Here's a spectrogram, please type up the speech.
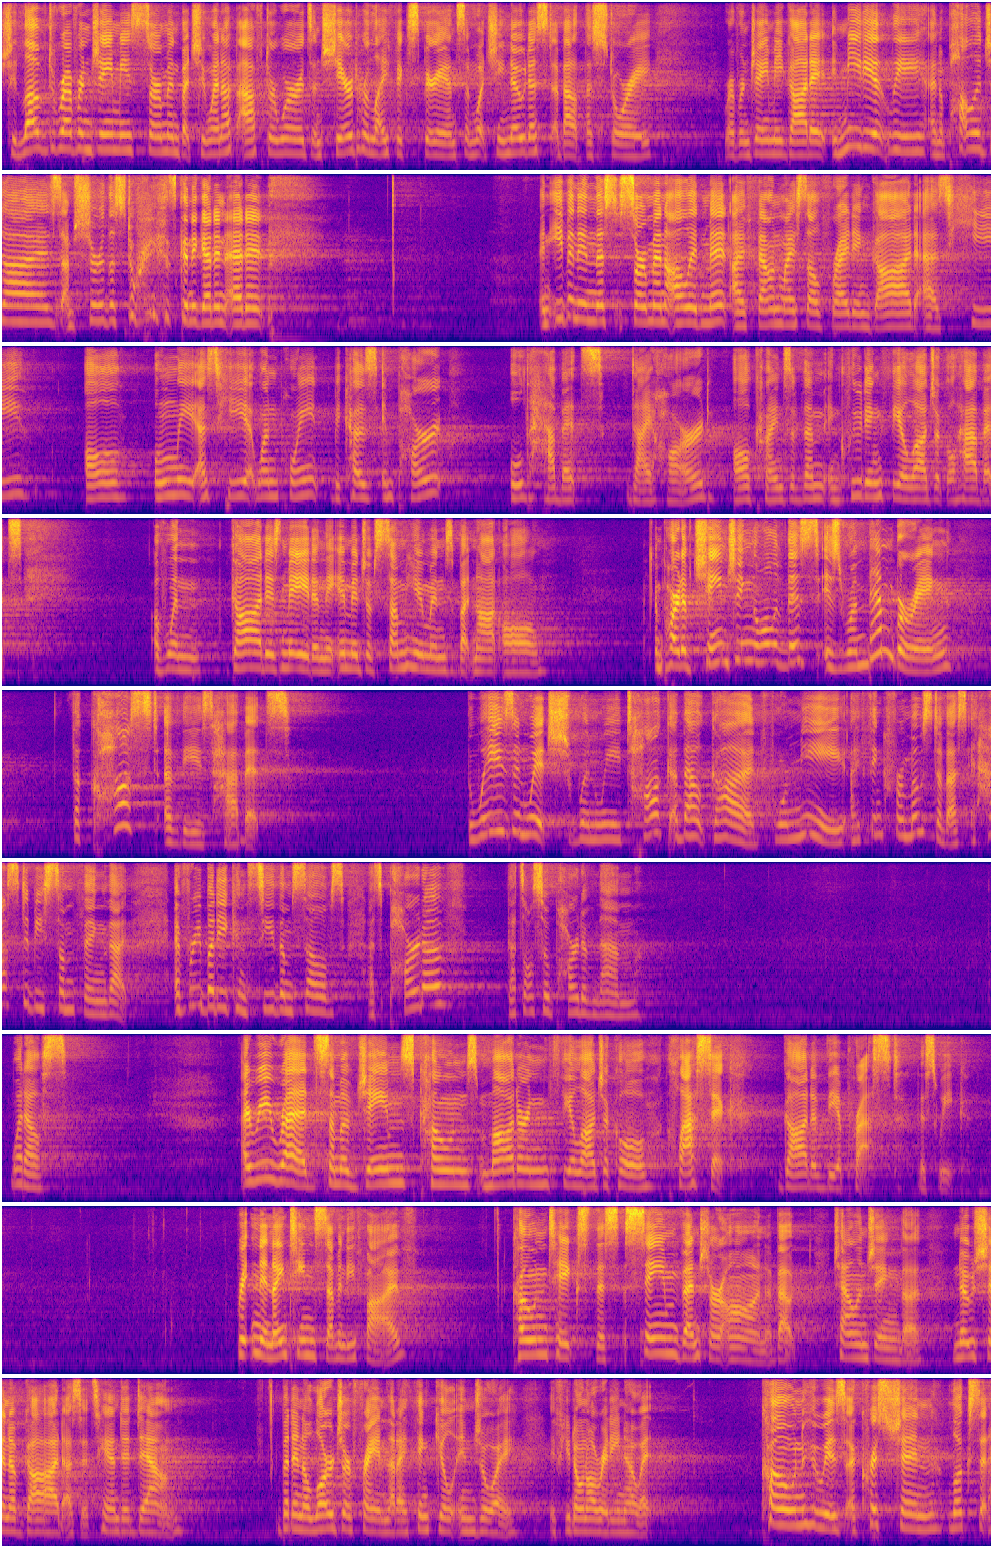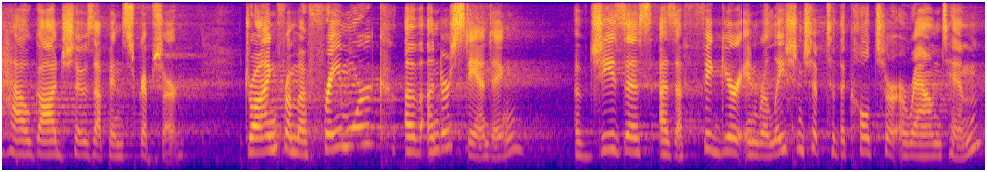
She loved Reverend Jamie's sermon, but she went up afterwards and shared her life experience and what she noticed about the story. Reverend Jamie got it immediately and apologized. I'm sure the story is going to get an edit. And even in this sermon, I'll admit, I found myself writing God as He, all only as He at one point, because in part, old habits die hard, all kinds of them, including theological habits, of when God is made in the image of some humans, but not all. And part of changing all of this is remembering the cost of these habits. The ways in which, when we talk about God, for me, I think for most of us, it has to be something that everybody can see themselves as part of that's also part of them. What else? I reread some of James Cone's modern theological classic, God of the Oppressed, this week. Written in 1975, Cone takes this same venture on about challenging the notion of God as it's handed down but in a larger frame that I think you'll enjoy if you don't already know it. Cone, who is a Christian, looks at how God shows up in Scripture, drawing from a framework of understanding of Jesus as a figure in relationship to the culture around him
